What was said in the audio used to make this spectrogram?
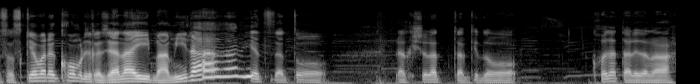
そうスケバレコウモリとかじゃないまあミラーがあるやつだと楽勝だったけどこれだとあれだな。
